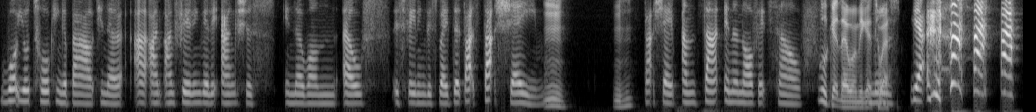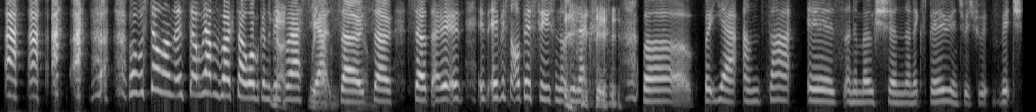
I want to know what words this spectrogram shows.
what you're talking about, you know, I, I'm I'm feeling really anxious. You know, no one else is feeling this way. That that's that's shame. Mm. hmm That's shame, and that in and of itself. We'll get there when we get to means- S. Yeah. we're still on. Uh, still, we haven't worked out what we're going to do No, for S yet. haven't, So, so, so uh, it, it, if it's not this season, it'll be next season. But, but yeah, and that is an emotion, an experience which which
